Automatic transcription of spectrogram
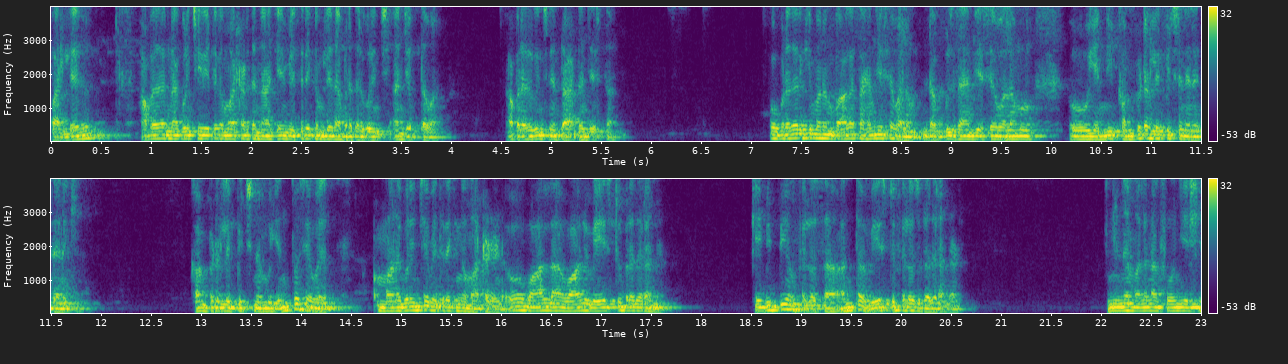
పర్లేదు. ఆ బ్రదర్ నా గురించి రీతిగా మాట్లాడితే నాకేం వ్యతిరేకం లేదు ఆ బ్రదర్ గురించి అని చెప్తావా? ఆ బ్రదర్ గురించి నేను ప్రార్థన చేస్తాను ఓ బ్రదర్కి మనం బాగా సాయం చేసేవాళ్ళం. డబ్బులు సాయం చేసేవాళ్ళము. ఎన్ని కంప్యూటర్లు ఇప్పించాను నేను దానికి. కంప్యూటర్లు ఇప్పించినాము. ఎంతో సేవ. మన గురించే వ్యతిరేకంగా మాట్లాడాడు. ఓ వాళ్ళ వాళ్ళు వేస్ట్ బ్రదర్ అన్నాడు. కేబిపిఎం ఫెలోసా అంతా వేస్ట్ ఫెలోస్ బ్రదర్ అన్నాడు. నిన్న మళ్ళీ నాకు ఫోన్ చేసి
